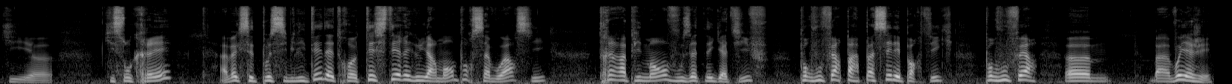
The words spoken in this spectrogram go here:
qui, euh, qui sont créées, avec cette possibilité d'être testé régulièrement pour savoir si très rapidement vous êtes négatif, pour vous faire passer les portiques, pour vous faire bah, voyager.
